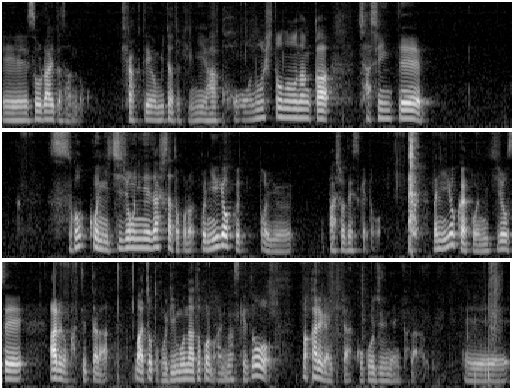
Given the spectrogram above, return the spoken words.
えー、ソウルライターさんの企画展を見た時にあこの人のなんか写真ってすごくこう日常に根ざしたところこれニューヨークという場所ですけど まあニューヨークはこう日常性あるのかって言ったら、まあ、ちょっとこう疑問なところもありますけど、まあ、彼が生きたここ50年から、え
